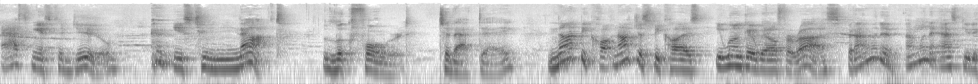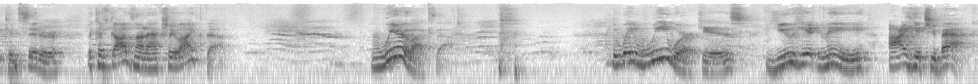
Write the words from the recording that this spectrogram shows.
asking us to do is to not look forward to that day. Not because not just because it won't go well for us, but I want to I want to ask you to consider because God's not actually like that. We're like that. the way we work is you hit me, I hit you back.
